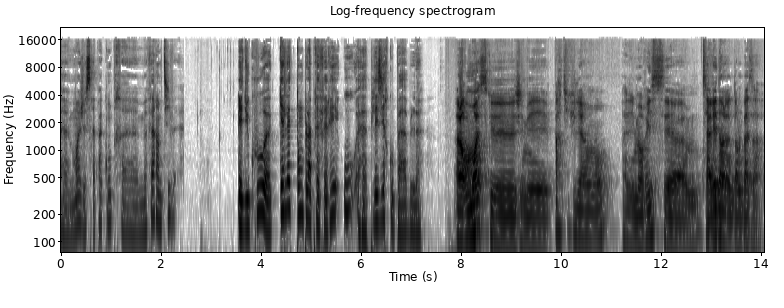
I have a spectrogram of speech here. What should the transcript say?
Euh, moi, je serais pas contre euh, me faire un petit verre. Et du coup, euh, quel est ton plat préféré ou plaisir coupable? Alors moi, ce que j'aimais particulièrement à l'île Maurice, c'est euh, aller dans le, bazar.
